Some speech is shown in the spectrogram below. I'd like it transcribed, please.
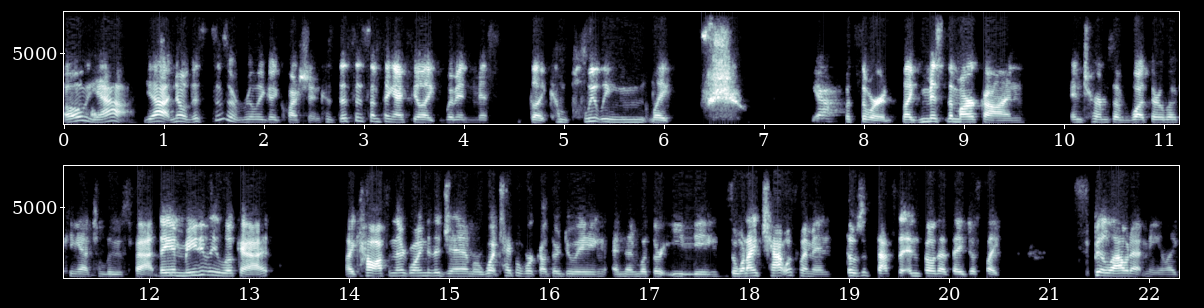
Oh, yeah. Yeah. No, this is a really good question because this is something I feel like women miss, like, completely, like, yeah. What's the word? Like, miss the mark on in terms of what they're looking at to lose fat. They immediately look at like how often they're going to the gym or what type of workout they're doing and then what they're eating. So when I chat with women, those are that's the info that they just like spill out at me like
